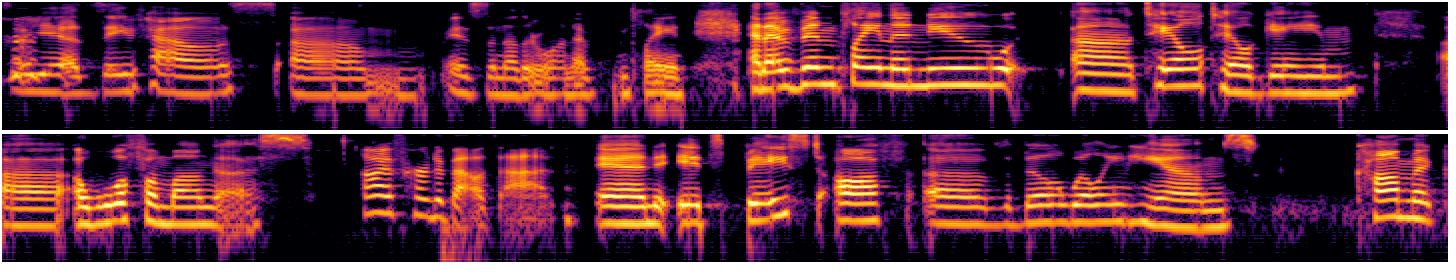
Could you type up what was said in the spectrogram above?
so yeah, Zafehouse um, is another one I've been playing, and I've been playing the new uh, Telltale game, uh, A Wolf Among Us, Oh, I've heard about that. and it's based off of the Bill Willingham's comic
